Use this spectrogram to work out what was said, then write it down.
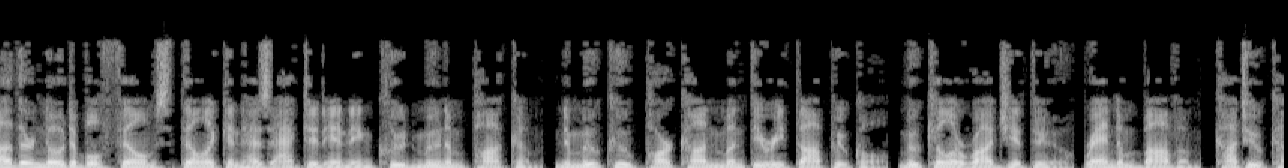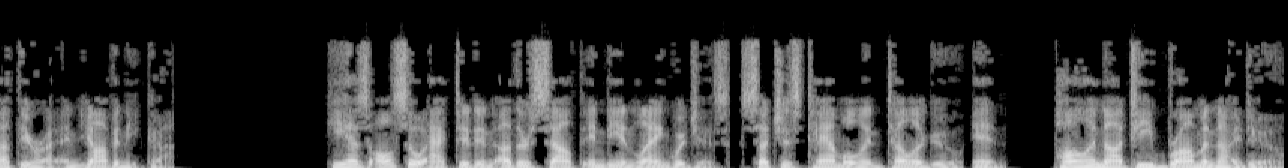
Other notable films Thilakan has acted in include Moonam Pakam, Namuku Parkan Munthiri Thapukal, Mookkilla Rajyathu, Randam Bhavam, Katu Kuthira and Yavanika. He has also acted in other South Indian languages, such as Tamil and Telugu in Palanati Brahmanaidu.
